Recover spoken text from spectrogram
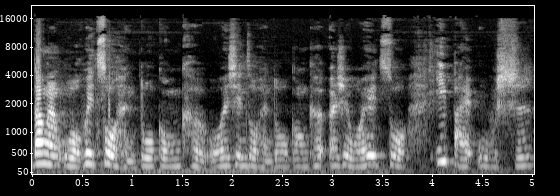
当然，我会做很多功课，我会先做很多功课，而且我会做一百五十。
